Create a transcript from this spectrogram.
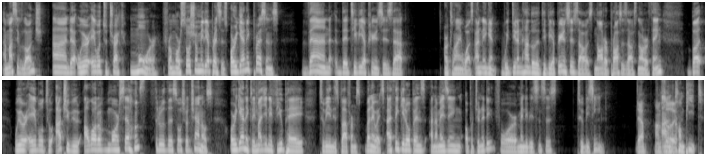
a massive launch, and uh, we were able to track more from our social media presence, organic presence, than the TV appearances that our client was. And again, we didn't handle the TV appearances. That was not our process. That was not our thing. But we were able to attribute a lot of more sales through the social channels organically. Imagine if you pay to be in these platforms. But anyways, I think it opens an amazing opportunity for many businesses to be seen Yeah, absolutely. and compete.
